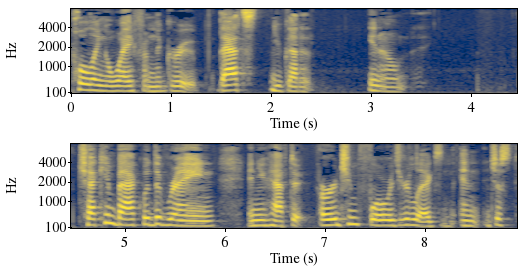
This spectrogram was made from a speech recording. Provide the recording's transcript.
pulling away from the group, that's you've got to, you know, check him back with the rein, and you have to urge him forward with your legs and, and just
